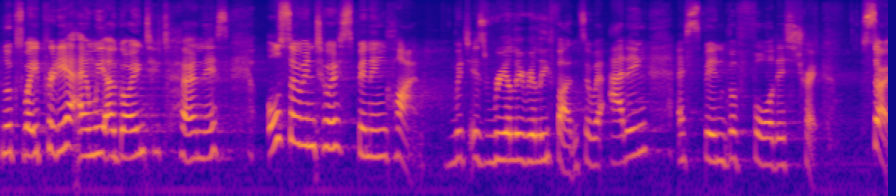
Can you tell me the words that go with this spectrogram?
looks way prettier, and we are going to turn this also into a spinning climb, which is really, really fun. So we're adding a spin before this trick. So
